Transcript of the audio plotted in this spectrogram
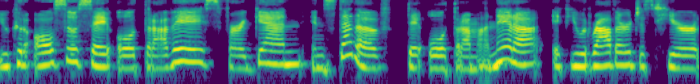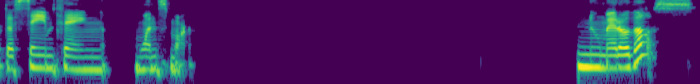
You could also say otra vez for again instead of de otra manera if you would rather just hear the same thing once more. Número dos.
